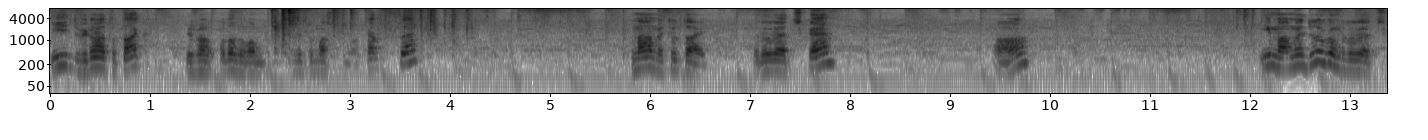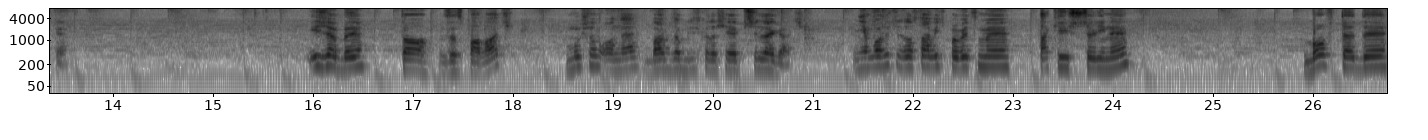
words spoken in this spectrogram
I wygląda to tak, już wam od razu wam wytłumaczę na kartce. Mamy tutaj rureczkę. O. I mamy drugą rureczkę. I żeby to zespawać, muszą one bardzo blisko do siebie przylegać. Nie możecie zostawić powiedzmy takiej szczeliny, bo wtedy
